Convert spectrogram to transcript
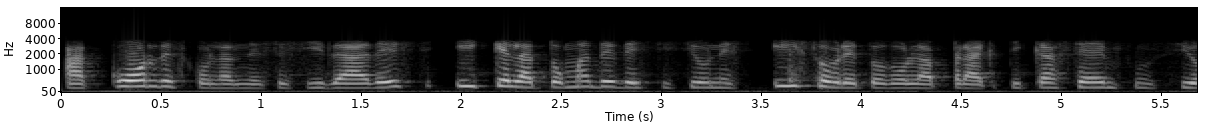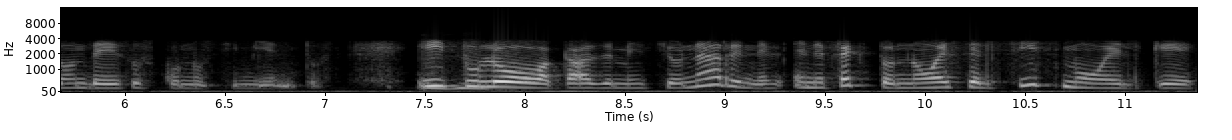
acordes con las necesidades y que la toma de decisiones y sobre todo la práctica sea en función de esos conocimientos. Y uh -huh. tú lo acabas de mencionar, en, el, en efecto, no es el sismo el que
